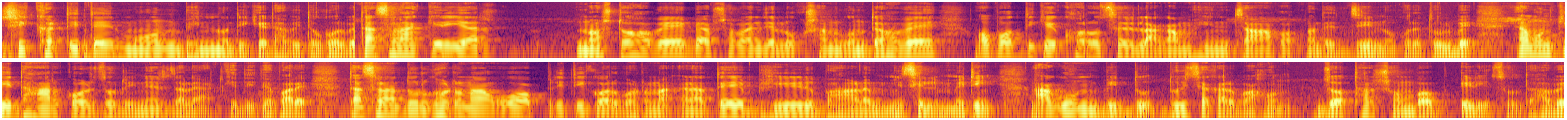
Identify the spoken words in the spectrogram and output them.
শিক্ষার্থীদের মন ভিন্ন দিকে ধাবিত করবে। তাছাড়া কেরিয়ার নষ্ট হবে, ব্যবসা বাণিজ্যে লোকসান গুনতে হবে, অপরদিকে খরচের লাগামহীন চাপ আপনাদের জীর্ণ করে তুলবে। এমনকি ধার, কর্জ, ঋণের জালে আটকে দিতে পারে। তাছাড়া দুর্ঘটনা ও অপ্রীতিকর ঘটনা এড়াতে ভিড়, ভাড়, মিছিল, মিটিং, আগুন, বিদ্যুৎ, দুই চাকার বাহন যথাসম্ভব এড়িয়ে চলতে হবে।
